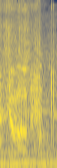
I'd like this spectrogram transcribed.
Саратов.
